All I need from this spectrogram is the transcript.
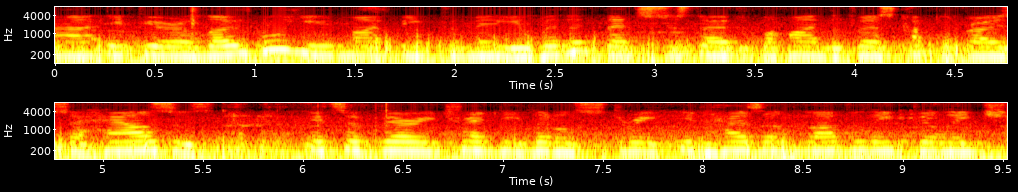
Uh, if you're a local, you might be familiar with it. That's just over behind the first couple of rows of houses. It's a very trendy little street. It has a lovely village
